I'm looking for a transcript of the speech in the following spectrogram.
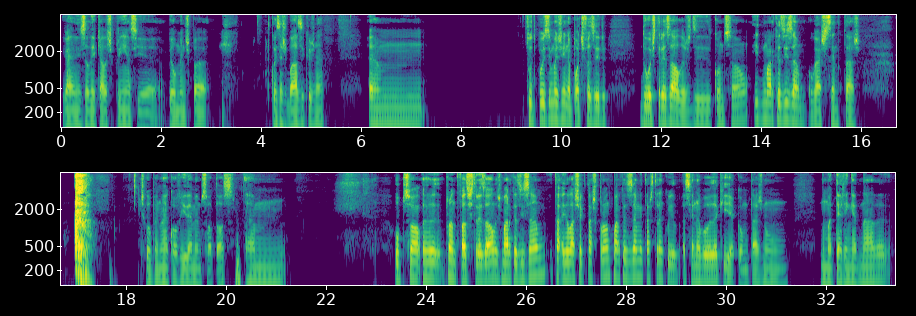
ganhas ali aquela experiência, pelo menos para coisas básicas, né? Hum, tu depois imagina, podes fazer duas, três aulas de condução e de marcas exame. O gajo sente que estás. Desculpem, não é Covid, é mesmo só tosse. Um, o pessoal, uh, pronto, fazes três aulas, marcas exame, tá, ele acha que estás pronto, marcas exame e estás tranquilo. A cena boa daqui é como estás num, numa terrinha de nada,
